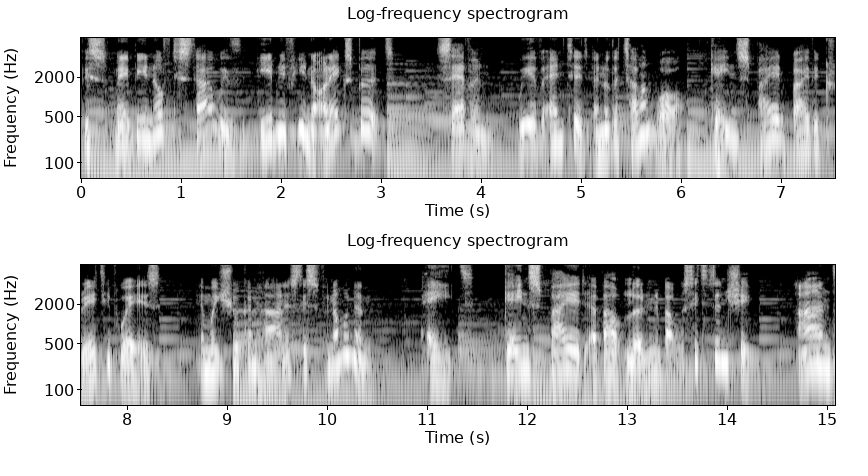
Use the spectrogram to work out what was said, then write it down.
This may be enough to start with, even if you're not an expert. 7. We have entered another talent war. Get inspired by the creative ways in which you can harness this phenomenon. 8. Get inspired about learning about citizenship and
